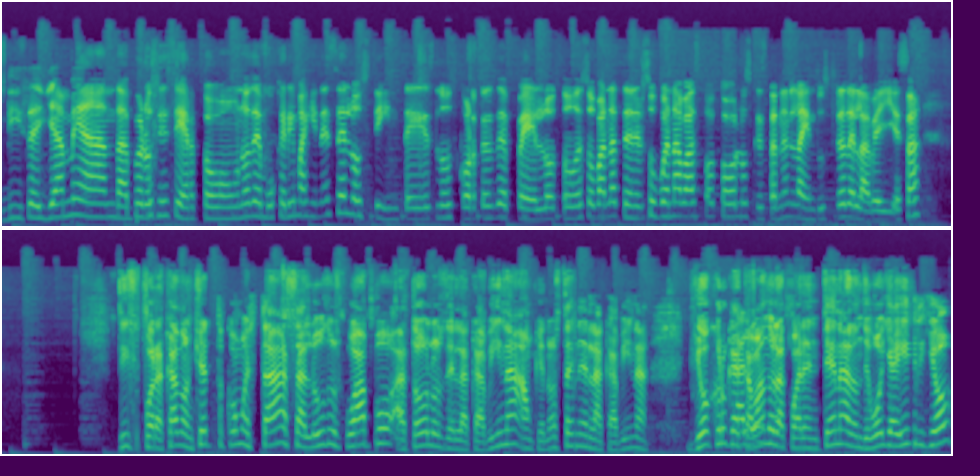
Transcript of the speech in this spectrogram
Dice, ya me anda, pero sí es cierto, uno de mujer, imagínense los tintes, los cortes de pelo, todo eso, van a tener su buen abasto todos los que están en la industria de la belleza. Dice por acá, Don Cheto, ¿cómo está? Saludos, guapo, a todos los de la cabina, aunque no estén en la cabina. Yo creo que Saludos. acabando la cuarentena, donde voy a ir yo,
